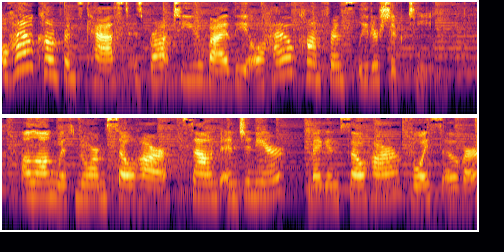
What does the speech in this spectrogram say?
Ohio Conference Cast is brought to you by the Ohio Conference Leadership Team, along with Norm Sohar, sound engineer, Megan Sohar, voiceover,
